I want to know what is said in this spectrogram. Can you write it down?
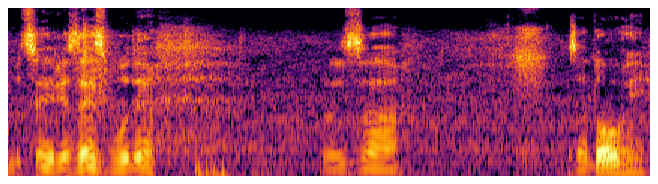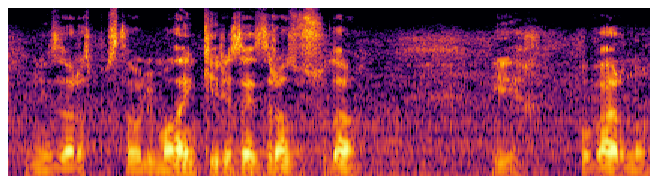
бо цей різець буде за задовгий. Мені зараз поставлю маленький різець зразу сюди і поверну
